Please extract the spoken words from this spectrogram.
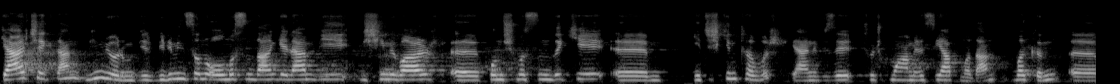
gerçekten bilmiyorum bir bilim insanı olmasından gelen bir, bir şey mi var e, konuşmasındaki... E, yetişkin tavır yani bize çocuk muamelesi yapmadan bakın e,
